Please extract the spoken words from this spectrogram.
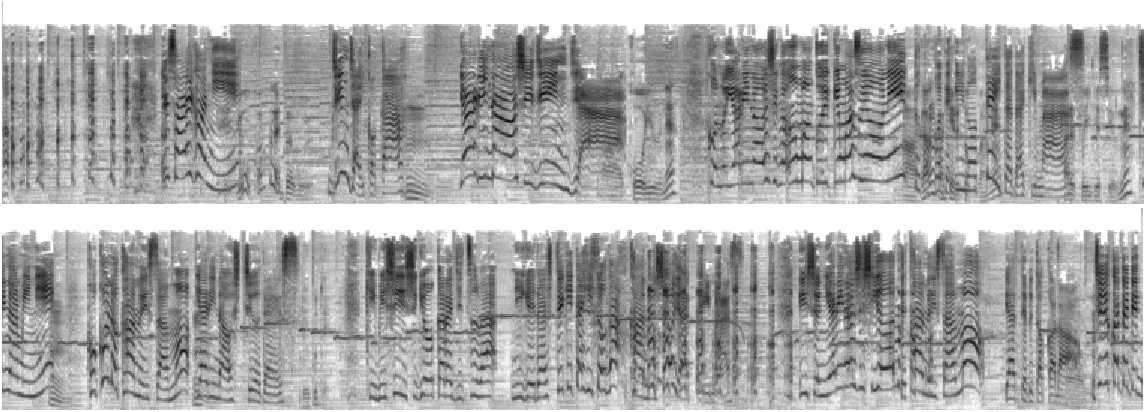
最後に、よう考えた神社行こうか。れ。うん。やり直し神社。ああ、こういうね。このやり直しがうまくいきますように、とあここで祈っていただきあます。るといいですよね。ちなみに、うんここの神主さんもやり直し中です。どういうことや？厳しい修行から実は逃げ出してきた人が神主をやっています。一緒にやり直ししようって神主さんもやってるところ。ちゅうことでど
